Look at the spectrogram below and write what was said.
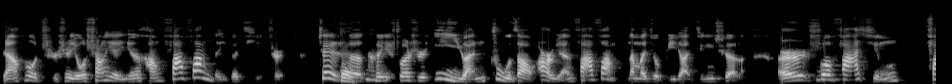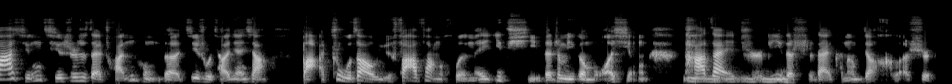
然后只是由商业银行发放的一个体制。这个可以说是一元铸造，二元发放，那么就比较精确了。而说发行，发行其实是在传统的技术条件下，把铸造与发放混为一体的这么一个模型。它在纸币的时代可能比较合适，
